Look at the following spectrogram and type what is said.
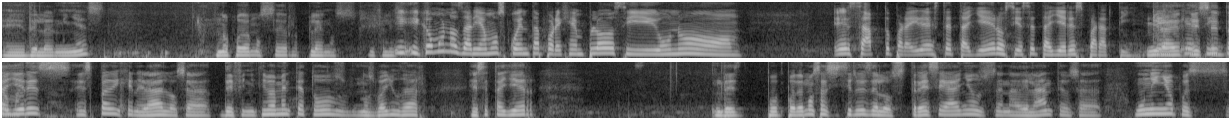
eh, de la niñez, no podemos ser plenos y felices. ¿Y, y cómo nos daríamos cuenta, por ejemplo, si uno es apto para ir a este taller o si ese taller es para ti? ¿Qué- Mira, qué ese síntomas? taller es, es para en general, o sea, definitivamente a todos nos va a ayudar. Ese taller de- po- podemos asistir desde los 13 años en adelante, o sea, un niño pues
